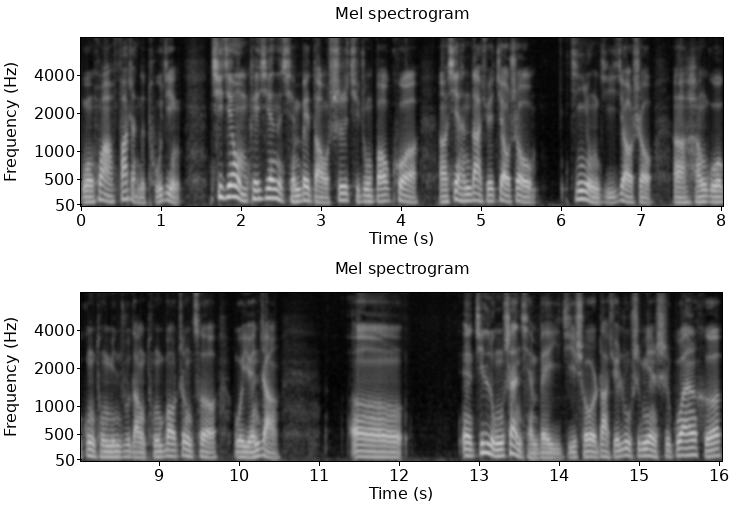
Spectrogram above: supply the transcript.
文化发展的图景。期间，我们 K 先的前辈导师，其中包括啊西韩大学教授。金永吉教授啊，韩国共同民主党同胞政策委员长，嗯。呃，金龙善前辈以及首尔大学入试面试官和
